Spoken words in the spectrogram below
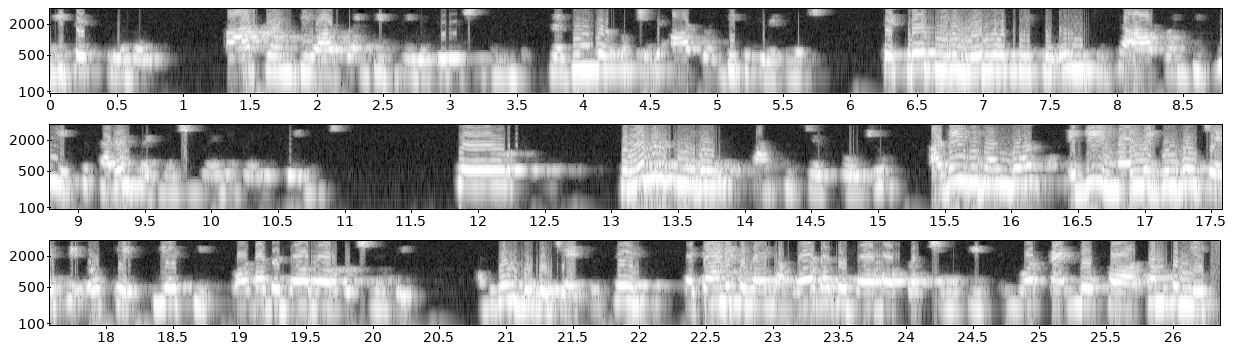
B Tech syllabus R twenty R twenty three regulation present వచ్చేది R twenty three regulation sector మీరు మూడు వర్క్లో మీరు చూస్తే R twenty three it's current regulation twenty twenty three నుంచి సో సిలబస్ మీరు యాక్సెస్ చేసుకోవచ్చు. అదే విధంగా అగైన్ మళ్ళీ గూగుల్ చేసి okay CSC what are the job opportunity అది కూడా గూగుల్ చేయొచ్చు సేమ్ మెకానికల్ అయిన what are the job opportunities in what kind of companies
